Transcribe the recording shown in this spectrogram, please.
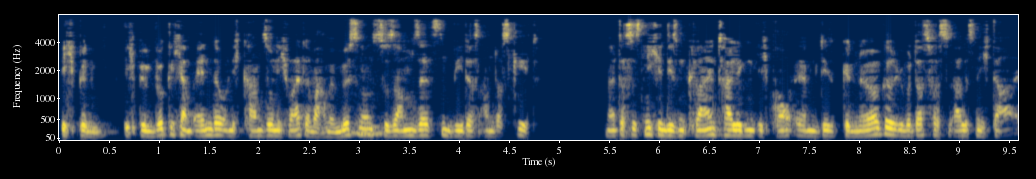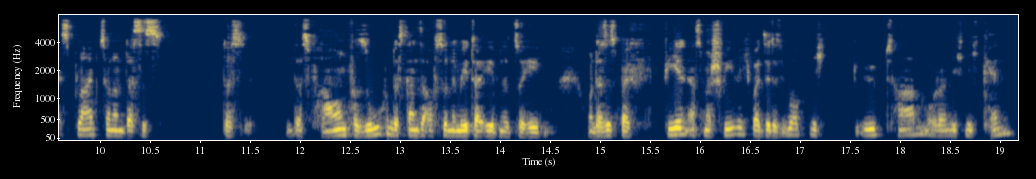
ich bin, ich bin wirklich am Ende und ich kann so nicht weitermachen. Wir müssen uns mhm. zusammensetzen, wie das anders geht. Ne, dass es nicht in diesem kleinteiligen, ich brauche ähm, die Genörgel über das, was alles nicht da ist, bleibt, sondern dass es, dass, dass Frauen versuchen, das Ganze auf so eine Metaebene zu heben. Und das ist bei vielen erstmal schwierig, weil sie das überhaupt nicht geübt haben oder nicht, nicht kennen.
